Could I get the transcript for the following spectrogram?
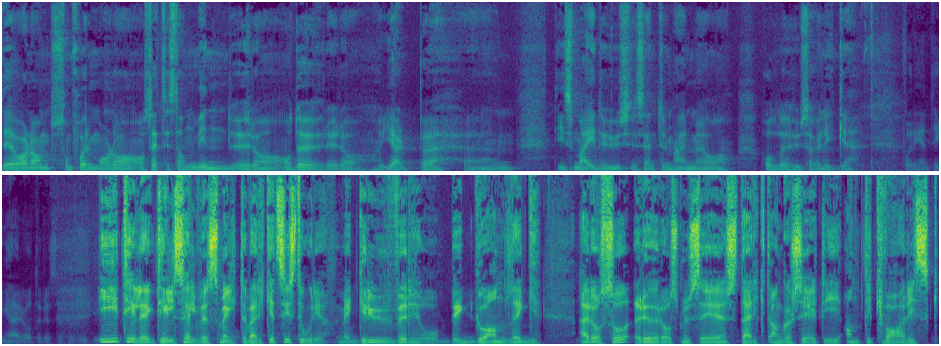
det var da som formål å, å sette i stand vinduer og, og dører og hjelpe um, de som eide hus i sentrum her, med å holde husa ved like. I tillegg til selve smelteverkets historie, med gruver og bygg og anlegg, er også Rørosmuseet sterkt engasjert i antikvarisk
